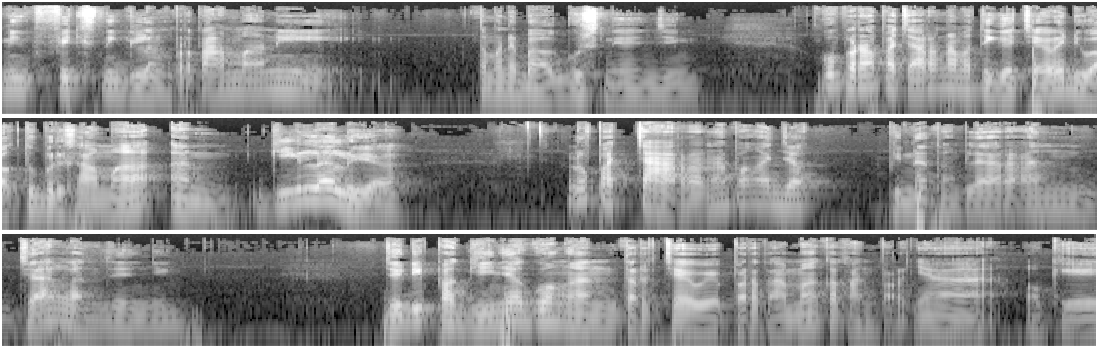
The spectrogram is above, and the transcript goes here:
Nih fix nih Gilang pertama nih temannya bagus nih anjing. Gue pernah pacaran sama tiga cewek di waktu bersamaan. Gila lu ya. Lu pacaran apa ngajak binatang peliharaan jalan sih anjing jadi paginya gue nganter cewek pertama ke kantornya. Oke.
